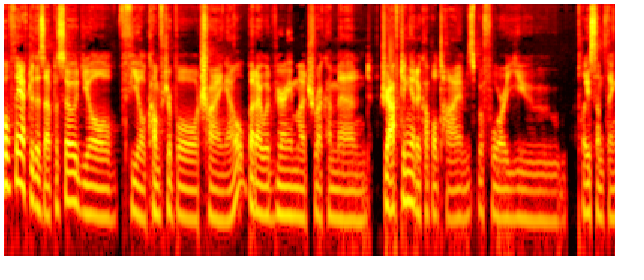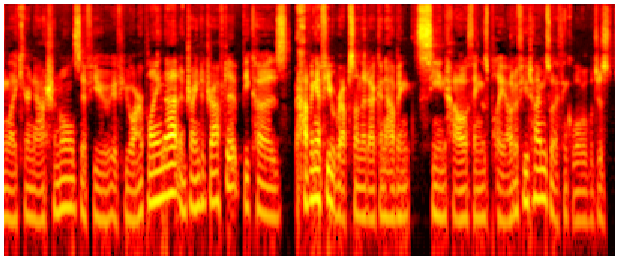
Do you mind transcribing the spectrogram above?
hopefully after this episode you'll feel comfortable trying out. But I would very much recommend drafting it a couple times before you play something like your nationals if you if you are playing that and trying to draft it, because having a few reps on the deck and having seen how things play out a few times, I think will, will just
